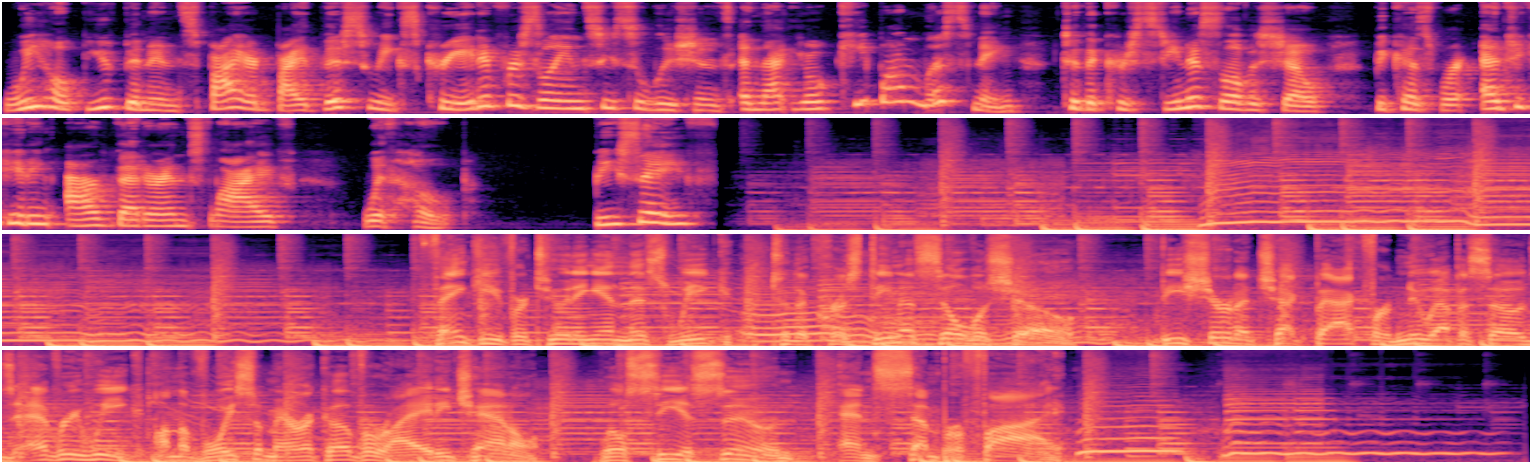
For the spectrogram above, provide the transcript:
We hope you've been inspired by this week's Creative Resiliency Solutions and that you'll keep on listening to The Christina Silva Show because we're educating our veterans live with hope. Be safe. Thank you for tuning in this week to The Christina Silva Show. Be sure to check back for new episodes every week on the Voice America Variety channel. We'll see you soon and Semper Fi.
